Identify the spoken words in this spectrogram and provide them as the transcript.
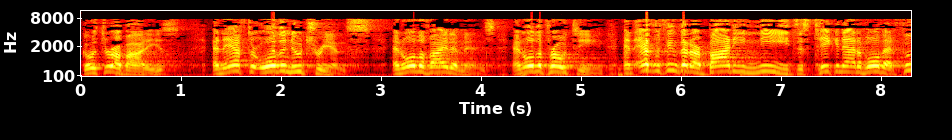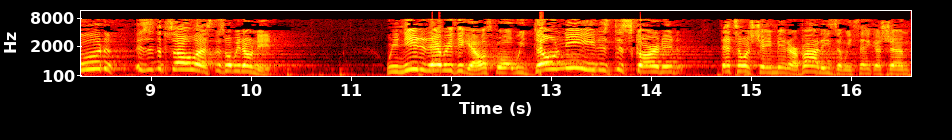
goes through our bodies, and after all the nutrients, and all the vitamins, and all the protein, and everything that our body needs is taken out of all that food, this is the psolas. This is what we don't need. We needed everything else, but what we don't need is discarded. That's how Hashem made our bodies, and we thank Hashem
